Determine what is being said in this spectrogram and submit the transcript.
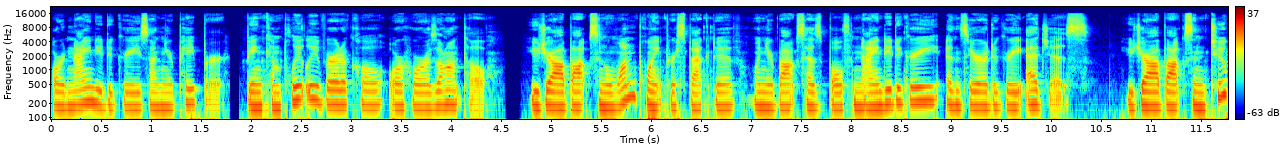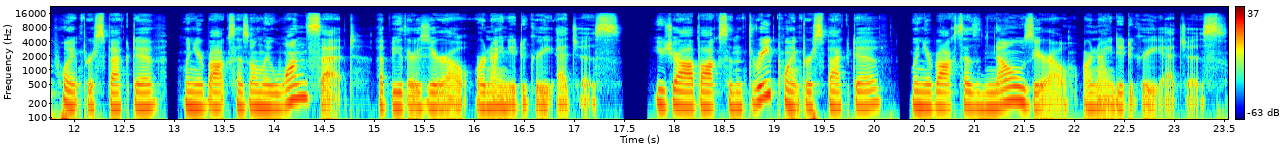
or 90 degrees on your paper, being completely vertical or horizontal. You draw a box in one point perspective when your box has both 90 degree and 0 degree edges. You draw a box in two point perspective when your box has only one set of either 0 or 90 degree edges. You draw a box in three point perspective when your box has no 0 or 90 degree edges.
